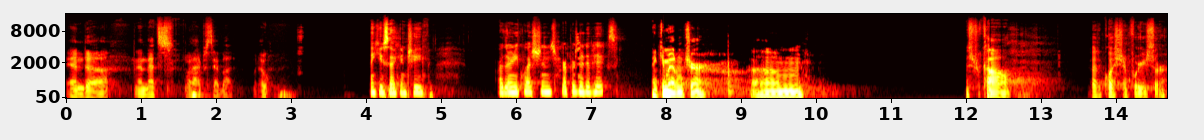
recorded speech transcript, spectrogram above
and, uh, and that's what I have to say about it. No. Thank you, Second Chief. Are there any questions, Representative Hicks? Thank you, Madam Chair. Um, Mr. Kyle, got a question for you, sir.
